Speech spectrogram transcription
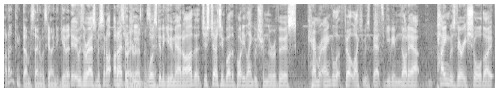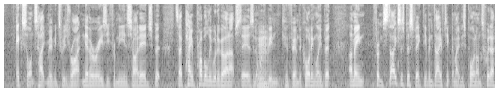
I don't think Dharmasena was going to give it. It was Erasmus, and I, I don't Oh, sorry, think he Erasmus, was yeah. going to give him out either. Just judging by the body language from the reverse camera angle, it felt like he was about to give him not out. Paine was very sure, though. Excellent take moving to his right, never easy from the inside edge. But so Paine probably would have gone upstairs and it would have Mm. been confirmed accordingly. But I mean, from Stokes' perspective, and Dave Tickner made this point on Twitter,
